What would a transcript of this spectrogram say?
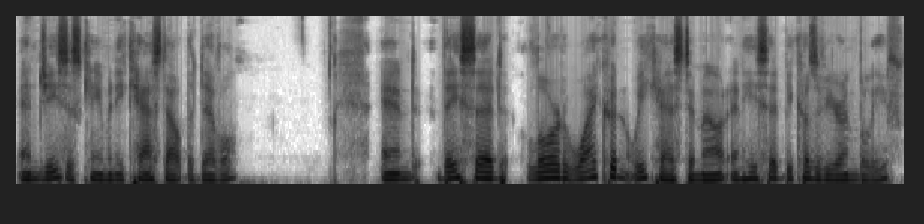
And Jesus came and he cast out the devil. And they said, Lord, why couldn't we cast him out? And he said, Because of your unbelief.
